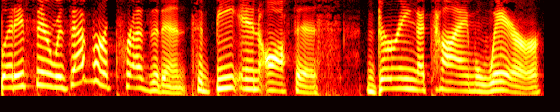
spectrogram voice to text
but if there was ever a president to be in office during a time where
